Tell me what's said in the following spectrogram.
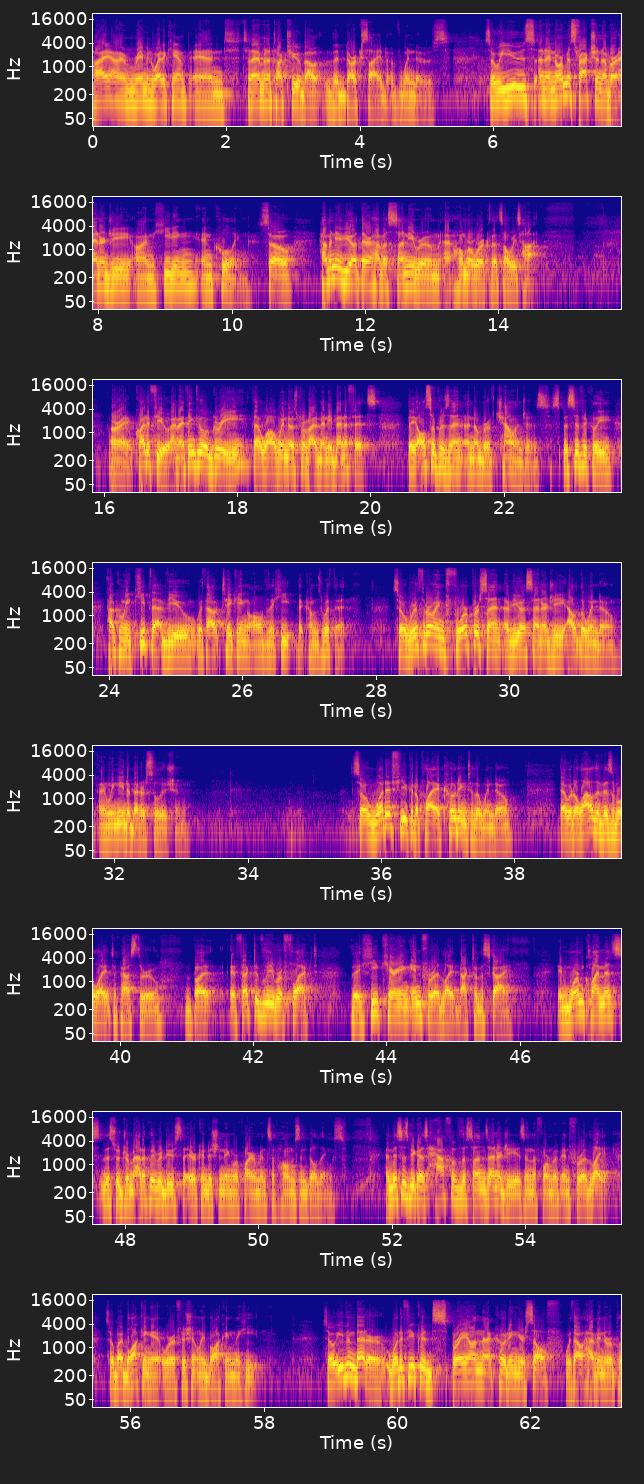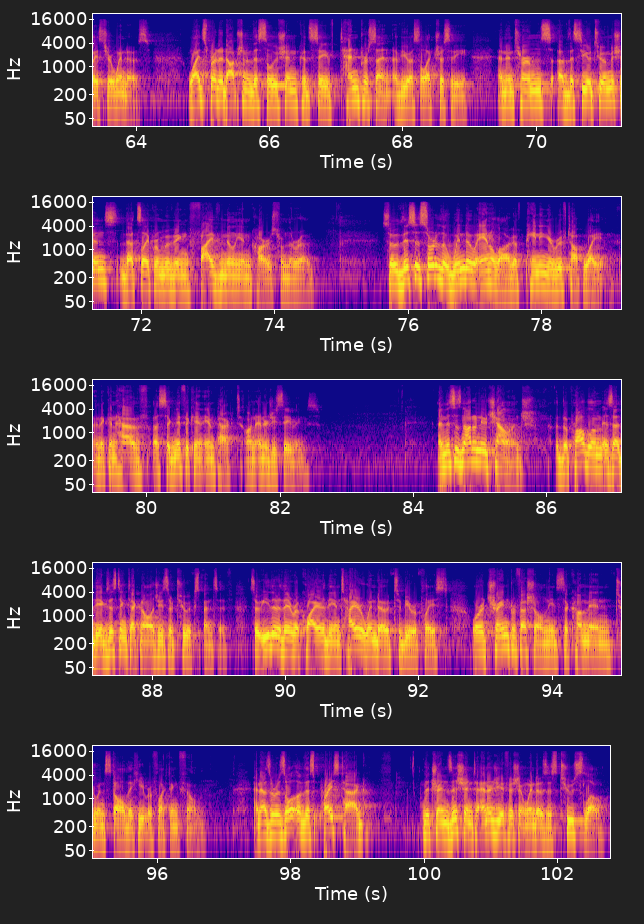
Hi, I'm Raymond Weitekamp, and tonight I'm going to talk to you about the dark side of Windows. So we use an enormous fraction of our energy on heating and cooling. So how many of you out there have a sunny room at home or work that's always hot? All right, quite a few. And I think you'll agree that while Windows provide many benefits, they also present a number of challenges. Specifically, how can we keep that view without taking all of the heat that comes with it? So we're throwing 4% of US energy out the window, and we need a better solution. So what if you could apply a coating to the window that would allow the visible light to pass through, but effectively reflect the heat-carrying infrared light back to the sky? In warm climates, this would dramatically reduce the air conditioning requirements of homes and buildings. And this is because half of the sun's energy is in the form of infrared light. So by blocking it, we're efficiently blocking the heat. So even better, what if you could spray on that coating yourself without having to replace your windows? Widespread adoption of this solution could save 10% of US electricity. And in terms of the CO2 emissions, that's like removing 5 million cars from the road. So this is sort of the window analog of painting your rooftop white, and it can have a significant impact on energy savings. And this is not a new challenge. The problem is that the existing technologies are too expensive. So either they require the entire window to be replaced, or a trained professional needs to come in to install the heat reflecting film. And as a result of this price tag, the transition to energy efficient windows is too slow.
